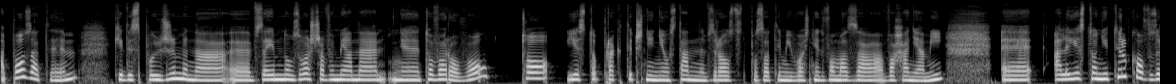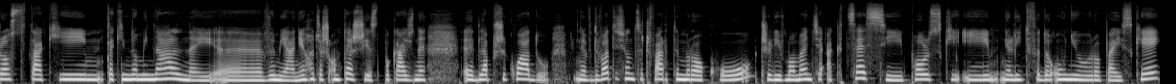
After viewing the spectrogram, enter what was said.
A poza tym, kiedy spojrzymy na e, wzajemną, zwłaszcza wymianę e, towarową, to jest to praktycznie nieustanny wzrost poza tymi właśnie dwoma zawahaniami, e, ale jest to nie tylko wzrost taki, taki nominalnej e, wymianie, chociaż on też jest pokaźny. E, dla przykładu, w 2004 roku, czyli w momencie akcesji Polski i Litwy do Unii Europejskiej,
